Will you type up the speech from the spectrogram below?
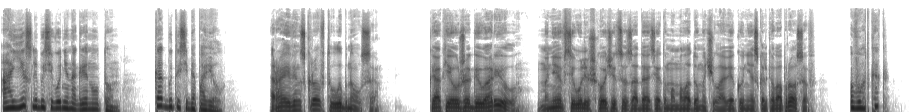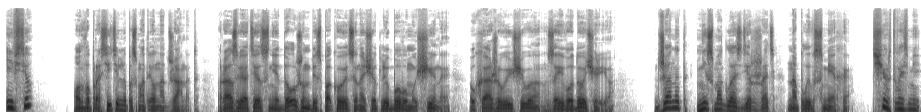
«А если бы сегодня нагрянул Том, как бы ты себя повел?» Рейвенскрофт улыбнулся. «Как я уже говорил, мне всего лишь хочется задать этому молодому человеку несколько вопросов». «Вот как? И все?» Он вопросительно посмотрел на Джанет. Разве отец не должен беспокоиться насчет любого мужчины, ухаживающего за его дочерью? Джанет не смогла сдержать наплыв смеха. «Черт возьми,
